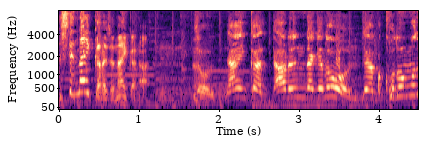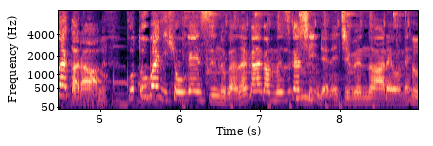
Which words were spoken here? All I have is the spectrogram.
してないからじゃないから。うんそう何かあるんだけど、やっぱ子供だから言葉に表現するのがなかなか難しいんだよね、自分のあれをね。そう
